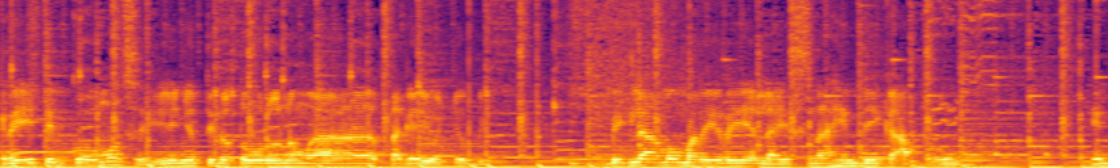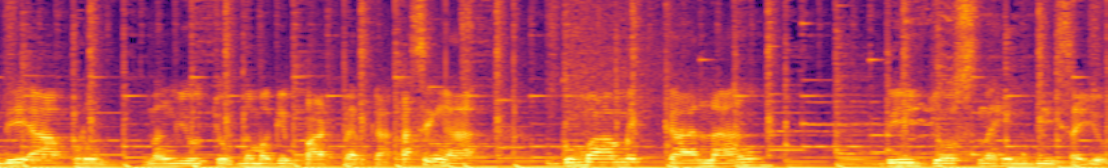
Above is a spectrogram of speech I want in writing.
Creative Commons, eh. yun yung tinuturo ng mga taga YouTube. Eh. Bigla mo marirealize na hindi ka approve. Hindi approve ng YouTube na maging partner ka kasi nga gumamit ka ng videos na hindi sa'yo.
